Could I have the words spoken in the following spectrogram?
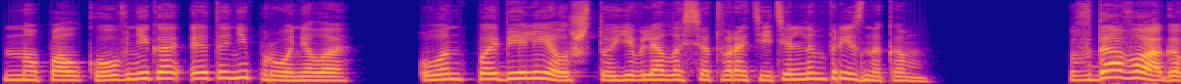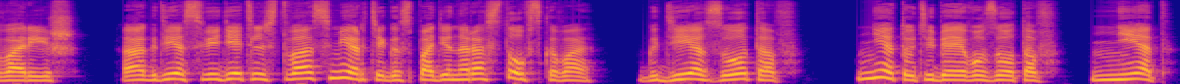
но полковника это не проняло. Он побелел, что являлось отвратительным признаком. «Вдова, говоришь? А где свидетельство о смерти господина Ростовского? Где Зотов? Нет у тебя его, Зотов, нет.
